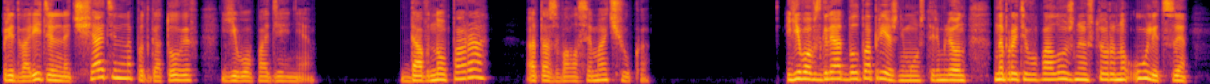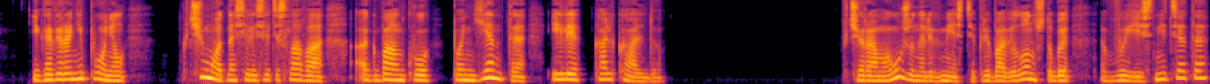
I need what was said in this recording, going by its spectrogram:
предварительно тщательно подготовив его падение. «Давно пора», — отозвался Мачука. Его взгляд был по-прежнему устремлен на противоположную сторону улицы, и Гавера не понял, к чему относились эти слова, к банку Поньенте или Калькальду. «Вчера мы ужинали вместе», — прибавил он, чтобы выяснить это,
